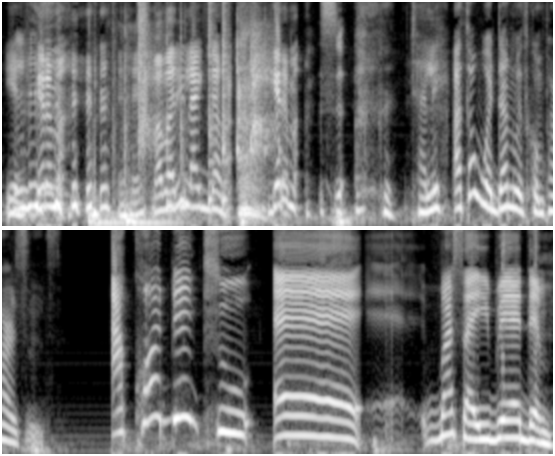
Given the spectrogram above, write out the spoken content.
Yeah. Get him. uh-huh. My body like them. Get him. So, Charlie. I thought we're done with comparisons. According to uh, Masai read them.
